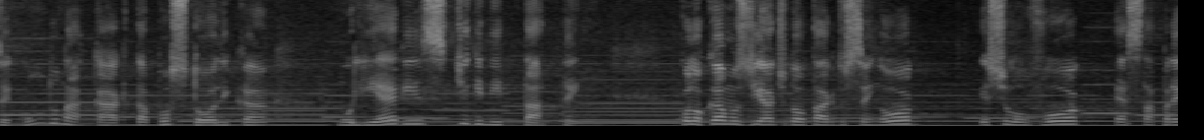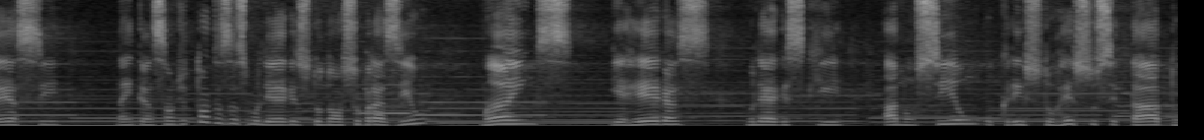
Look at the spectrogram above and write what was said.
II, na carta apostólica Mulheres Dignitatem. Colocamos diante do altar do Senhor este louvor, esta prece, na intenção de todas as mulheres do nosso Brasil mães, guerreiras, mulheres que anunciam o Cristo ressuscitado.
